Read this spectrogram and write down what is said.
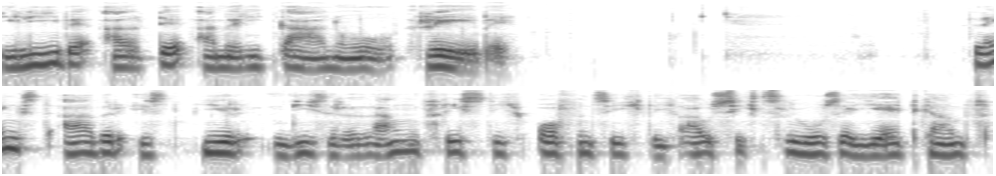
die liebe alte Americano-Rebe. Längst aber ist mir dieser langfristig offensichtlich aussichtslose Jätkampf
